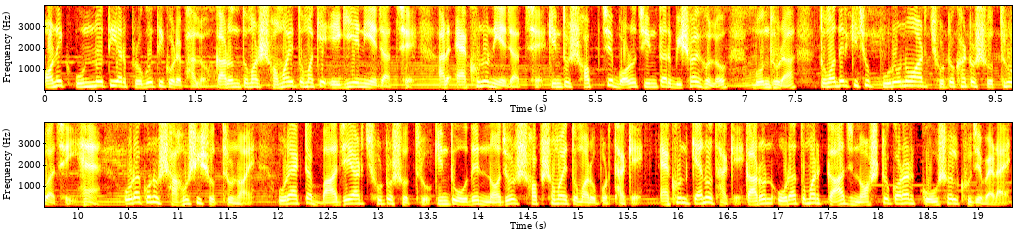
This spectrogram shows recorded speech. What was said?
অনেক উন্নতি আর প্রগতি করে ভালো, কারণ তোমার সময় তোমাকে এগিয়ে নিয়ে যাচ্ছে আর এখনও নিয়ে যাচ্ছে। কিন্তু সবচেয়ে বড় চিন্তার বিষয় হলো, বন্ধুরা, তোমাদের কিছু পুরনো আর ছোটখাটো শত্রু আছেই। হ্যাঁ ওরা কোনো সাহসী শত্রু নয়, ওরা একটা বাজে আর ছোট শত্রু, কিন্তু ওদের নজর সব সময় তোমার উপর থাকে। এখন কেন থাকে? কারণ ওরা তোমার কাজ নষ্ট করার কৌশল খুঁজে বেড়ায়।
